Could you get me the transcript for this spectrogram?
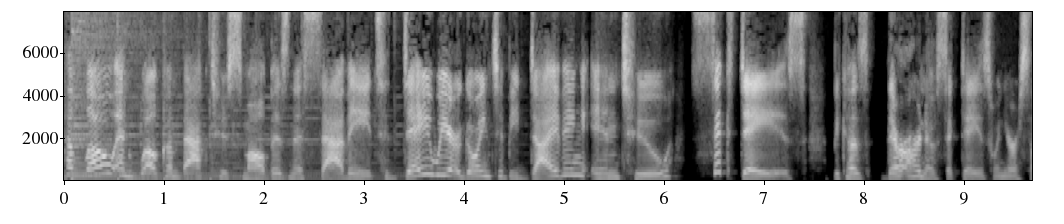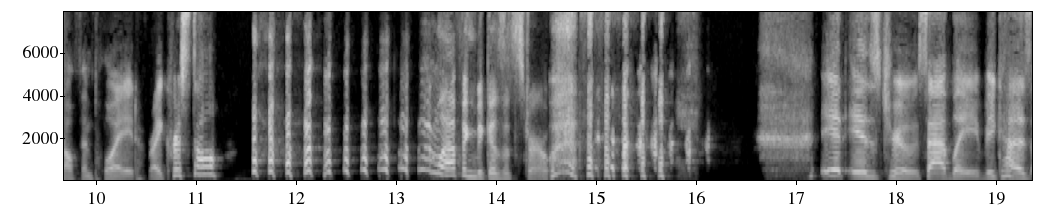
Hello, and welcome back to Small Business Savvy. Today, we are going to be diving into sick days because there are no sick days when you're self employed, right, Crystal? I'm laughing because it's true. it is true, sadly, because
